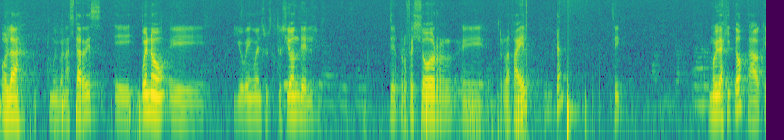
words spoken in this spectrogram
Hola, muy buenas tardes. Eh, bueno, eh, yo vengo en sustitución del, del profesor eh, Rafael. ¿Sí? Muy bajito. Ah, ok.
